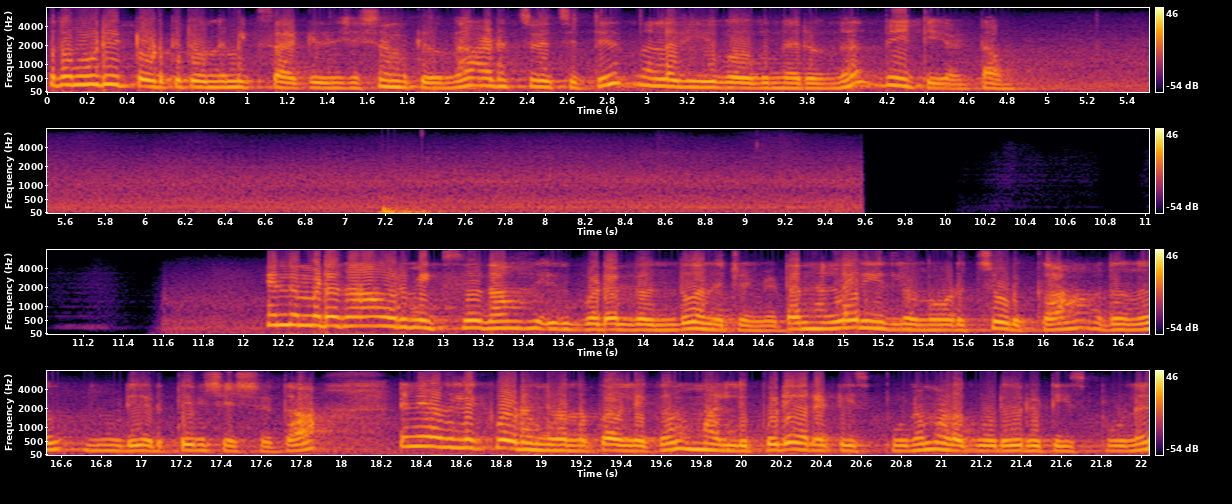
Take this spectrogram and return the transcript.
അതും കൂടി ഇട്ട് കൊടുത്തിട്ട് ഒന്ന് മിക്സ് ആക്കിയതിന് ശേഷം നമുക്കിതൊന്ന് അടച്ചു വെച്ചിട്ട് നല്ല രീതി വേകുന്നേരം ഒന്ന് വെയിറ്റ് ചെയ്യാം കേട്ടോ. നമ്മുടെ ആ ഒരു മിക്സ് ഇതാ ഇവിടെ വെന്ത് വന്നിട്ടുണ്ട് കേട്ടോ. നല്ല രീതിയിൽ ഒന്ന് ഉടച്ചു കൊടുക്കുക അതൊന്ന് മൂടിയെടുത്തതിന് ശേഷം കേട്ടോ ഇനി അതിലേക്ക് ഉടഞ്ഞു വന്നപ്പോൾ അതിലേക്ക് മല്ലിപ്പൊടി അര ടീസ്പൂണ് മുളക് പൊടി ഒരു ടീസ്പൂണ്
